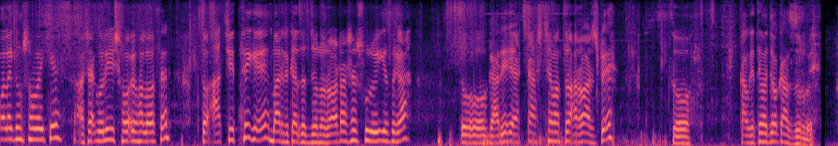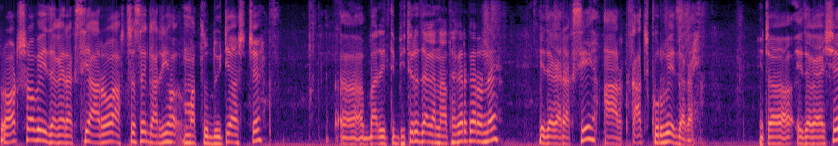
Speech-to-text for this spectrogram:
ওয়ালাইকুম সবাইকে। আশা করি সবাই ভালো আছেন। তো আজকের থেকে বাড়ির কাজের জন্য রড আসা শুরু হয়ে গেছে গা। তো গাড়ি একটা আসছে মাত্র, আরও আসবে। তো কালকে থেকে হয়তো কাজ ধরবে। রড সব এই জায়গায় রাখছি, আরও আসতেছে, গাড়ি মাত্র দুইটা আসছে। বাড়িতে ভিতরে জায়গা না থাকার কারণে এই জায়গায় রাখছি, আর কাজ করবে এই জায়গায়। এটা এই জায়গায় এসে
